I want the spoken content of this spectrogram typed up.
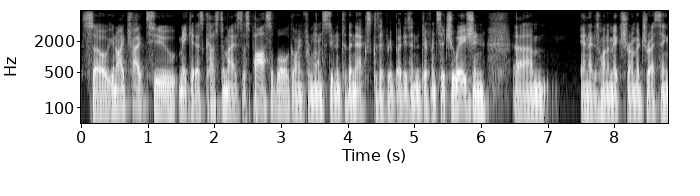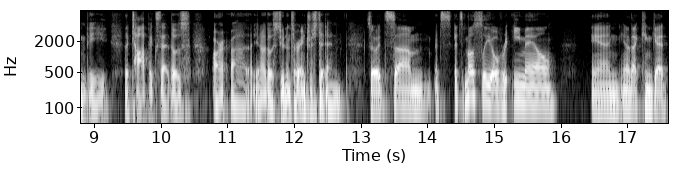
So, you know, I tried to make it as customized as possible, going from one student to the next because everybody's in a different situation. Um, and I just want to make sure I'm addressing the the topics that those are, uh, you know, those students are interested in. So it's um, it's it's mostly over email, and you know that can get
